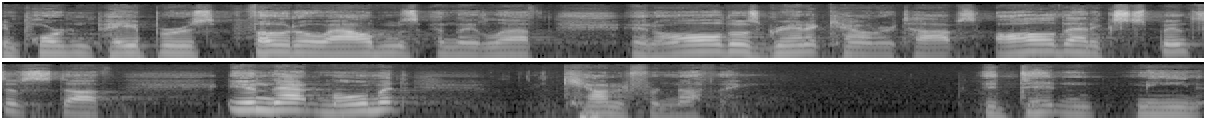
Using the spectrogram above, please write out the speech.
important papers, photo albums, and they left. And all those granite countertops, all that expensive stuff, in that moment, counted for nothing. It didn't mean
